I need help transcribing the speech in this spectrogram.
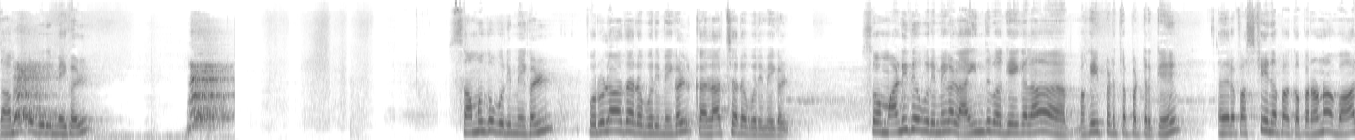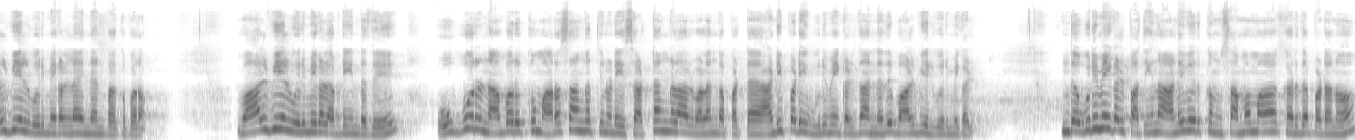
சமூக உரிமைகள் சமூக உரிமைகள் பொருளாதார உரிமைகள் கலாச்சார உரிமைகள். ஸோ மனித உரிமைகள் ஐந்து வகைகளாக வகைப்படுத்தப்பட்டிருக்கு. அதில் ஃபஸ்ட்டு என்ன பார்க்க போகிறோம்னா வாழ்வியல் உரிமைகள்லாம் என்னன்னு பார்க்க போகிறோம் வாழ்வியல் உரிமைகள் அப்படின்றது ஒவ்வொரு நபருக்கும் அரசாங்கத்தினுடைய சட்டங்களால் வழங்கப்பட்ட அடிப்படை உரிமைகள் தான் என்னது? வாழ்வியல் உரிமைகள். இந்த உரிமைகள் பார்த்திங்கன்னா அனைவருக்கும் சமமாக கருதப்படணும்.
